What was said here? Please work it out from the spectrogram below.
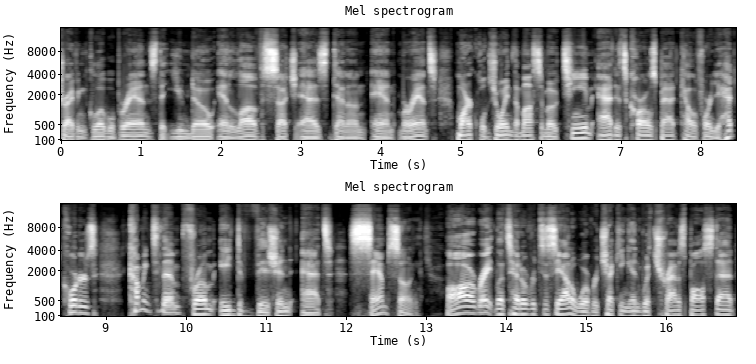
driving global brands that you know and love, such as Denon and Marantz. Mark will join the Masimo team at its Carlsbad, California headquarters, coming to them from a division at Samsung. All right, let's head over to Seattle where we're checking in with Travis Ballstadt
